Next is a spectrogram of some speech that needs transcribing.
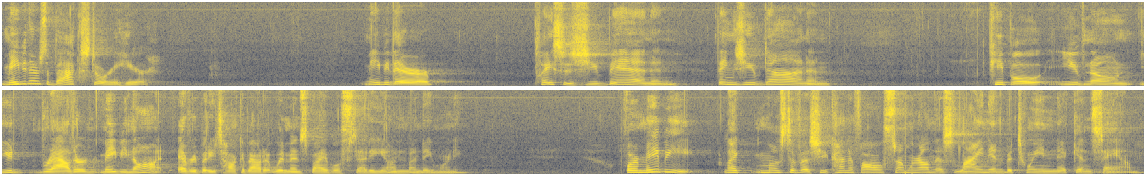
Maybe there's a backstory here. Maybe there are places you've been and things you've done and people you've known you'd rather maybe not everybody talk about at women's Bible study on Monday morning. Or maybe, like most of us, you kind of fall somewhere on this line in between Nick and Sam.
